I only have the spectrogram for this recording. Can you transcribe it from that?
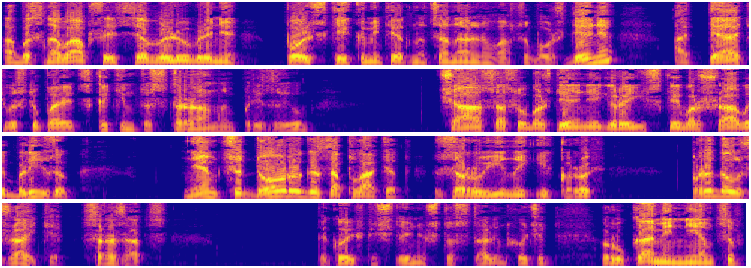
обосновавшийся в Люблине польский комитет национального освобождения опять выступает с каким-то странным призывом. Час освобождения героической Варшавы близок. Немцы дорого заплатят за руины и кровь. Продолжайте сражаться. Такое впечатление, что Сталин хочет руками немцев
